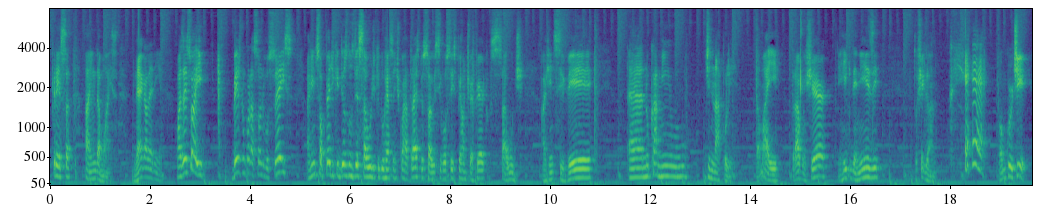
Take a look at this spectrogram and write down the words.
cresça ainda mais. Né, galerinha? Mas é isso aí. Beijo no coração de vocês. A gente só pede que Deus nos dê saúde, que do resto a gente corre atrás, pessoal. E se você esperam estiver perto, saúde. A gente se vê é, no caminho de Nápoles. Tamo aí. Trava um share, Henrique Denise. Tô chegando. Vamos curtir.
